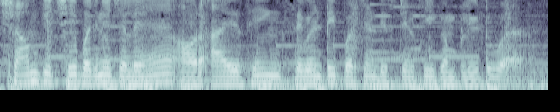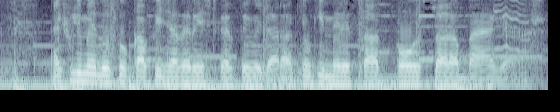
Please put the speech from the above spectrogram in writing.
शाम के छः बजने चले हैं और आई थिंक 70 परसेंट डिस्टेंस ही कंप्लीट हुआ है। एक्चुअली मैं दोस्तों काफ़ी ज़्यादा रेस्ट करते हुए जा रहा, क्योंकि मेरे साथ बहुत सारा बैग है।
